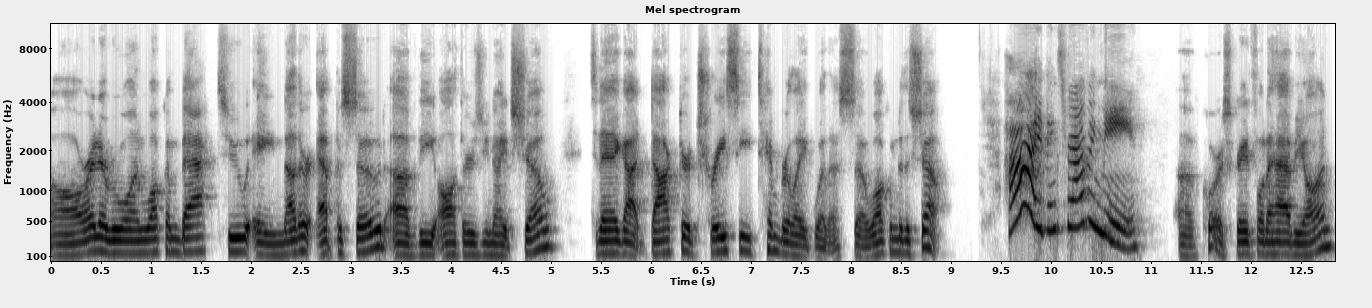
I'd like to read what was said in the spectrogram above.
All right, everyone, welcome back to another episode of the Authors Unite show. Today I got Dr. Tracy Timberlake with us. So, welcome to the show. Hi, thanks for having me. Of course, grateful to have you on.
